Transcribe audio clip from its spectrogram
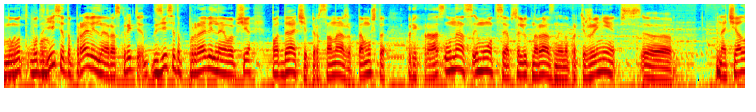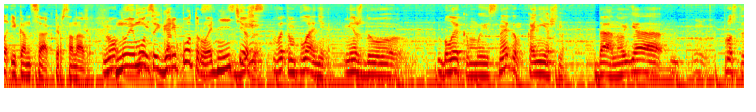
Ну вот вот, вот здесь это правильное раскрытие, здесь это правильная вообще подача персонажа, потому что Прекрасно. У нас эмоции абсолютно разные на протяжении э, начала и конца к персонажу. Но Но здесь эмоции как- Гарри Поттеру одни и те же. Здесь, в этом плане, между Блэком и Снегом, конечно, да, но я просто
